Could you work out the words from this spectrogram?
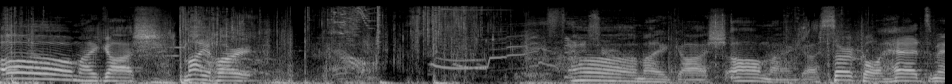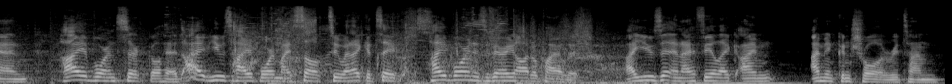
Oh my gosh. My heart. Oh my gosh. Oh my gosh. Circle heads, man. Highborn circle heads. I've used Highborn myself too, and I could say Highborn is very autopilot. I use it and I feel like I'm I'm in control every time.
